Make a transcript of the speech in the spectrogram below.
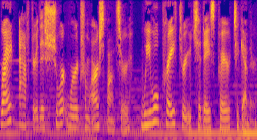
Right after this short word from our sponsor, we will pray through today's prayer together.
